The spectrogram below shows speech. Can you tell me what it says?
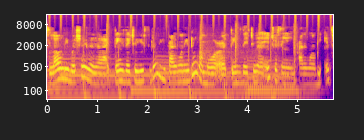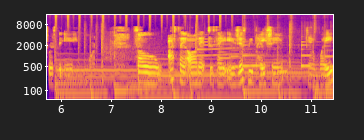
slowly but surely. Like things that you used to do, you probably won't even do no more, or things that you had interest in, you probably won't be interested in anymore. So I say all that to say is just be patient and wait.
